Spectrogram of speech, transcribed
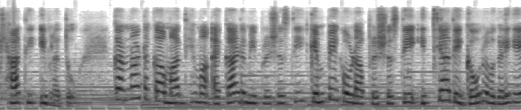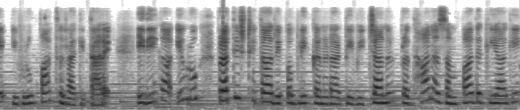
ಖ್ಯಾತಿ ಇವರದ್ದು. ಕರ್ನಾಟಕ ಮಾಧ್ಯಮ ಅಕಾಡೆಮಿ ಪ್ರಶಸ್ತಿ, ಕೆಂಪೇಗೌಡ ಪ್ರಶಸ್ತಿ ಇತ್ಯಾದಿ ಗೌರವಗಳಿಗೆ ಇವರು ಪಾತ್ರರಾಗಿದ್ದಾರೆ. ಇದೀಗ ಇವರು ಪ್ರತಿಷ್ಠಿತ ರಿಪಬ್ಲಿಕ್ ಕನ್ನಡ ಟಿವಿ ಚಾನೆಲ್ ಪ್ರಧಾನ ಸಂಪಾದಕಿಯಾಗಿ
